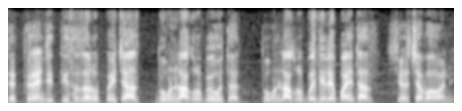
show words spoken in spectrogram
शेतकऱ्यांचे तीस हजार रुपयाचे आज दोन लाख रुपये होतात. दोन लाख रुपये दिले पाहिजेत आज शेअरच्या भावाने.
